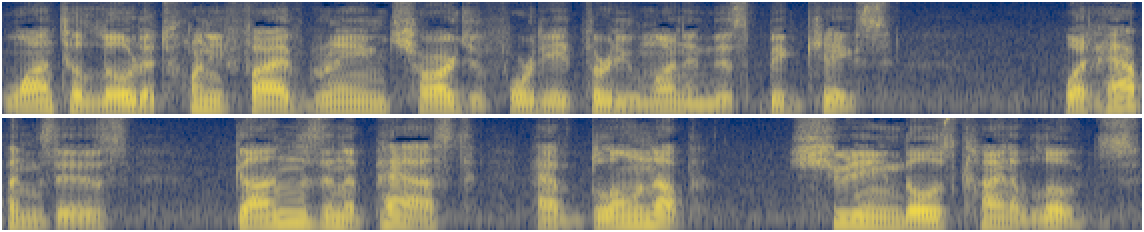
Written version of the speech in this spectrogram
want to load a 25 grain charge of 4831 in this big case. What happens is guns in the past have blown up shooting those kind of loads.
